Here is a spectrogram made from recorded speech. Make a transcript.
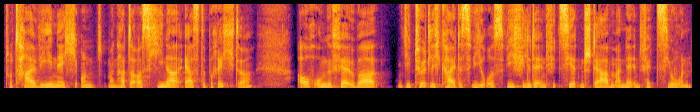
total wenig. Und man hatte aus China erste Berichte, auch ungefähr über die Tödlichkeit des Virus. Wie viele der Infizierten sterben an der Infektion?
